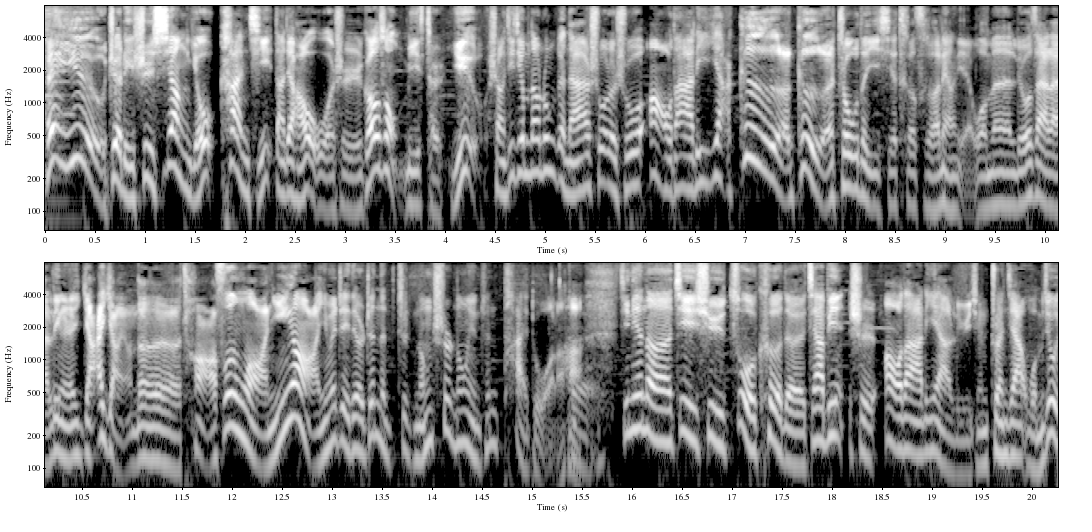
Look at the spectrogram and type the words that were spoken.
Hey you，这里是向游看齐。大家好，我是高颂，Mr. You。上期节目当中跟大家说了说澳大利亚各个州的一些特色和亮点，我们留在了令人牙痒痒的塔斯马尼亚，因为这地儿真的这能吃的东西真太多了哈。今天呢，继续做客的嘉宾是澳大利亚旅行专家，我们就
